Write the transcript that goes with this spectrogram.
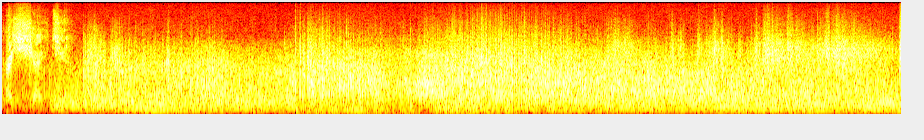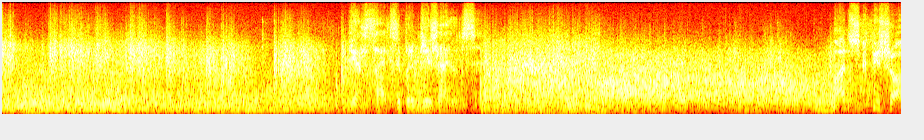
Прощайте. Версальцы приближаются. Матушка Пишо,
